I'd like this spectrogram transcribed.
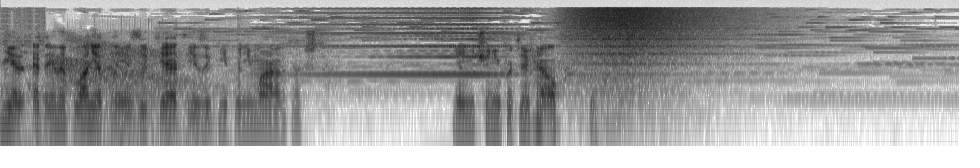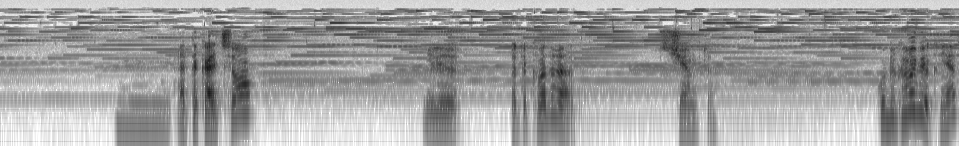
Нет, это инопланетный язык, я этот язык не понимаю, так что... Я ничего не потерял. Это кольцо? Или это квадрат? С чем-то? Кубик Рубик, нет?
